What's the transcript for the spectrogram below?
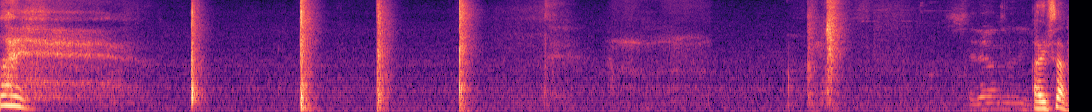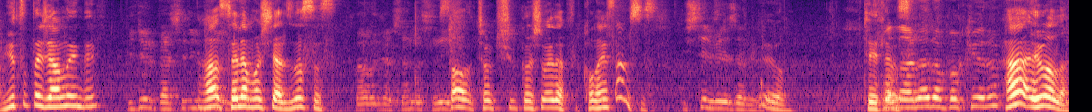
Ay. Selamünaleyküm. Aleyküm. YouTube'da canlı yayındayım. Biliyorum ben seni Ha selam hoş geldiniz. Nasılsınız? Sağ ol hocam sen nasılsın? İyi. Sağ olun. Çok şükür koşturmayı Kolay ister misiniz? İsterim biraz arayayım. Eyvallah. Keyifler Vallahi nasıl? ara ara bakıyorum. Ha eyvallah.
